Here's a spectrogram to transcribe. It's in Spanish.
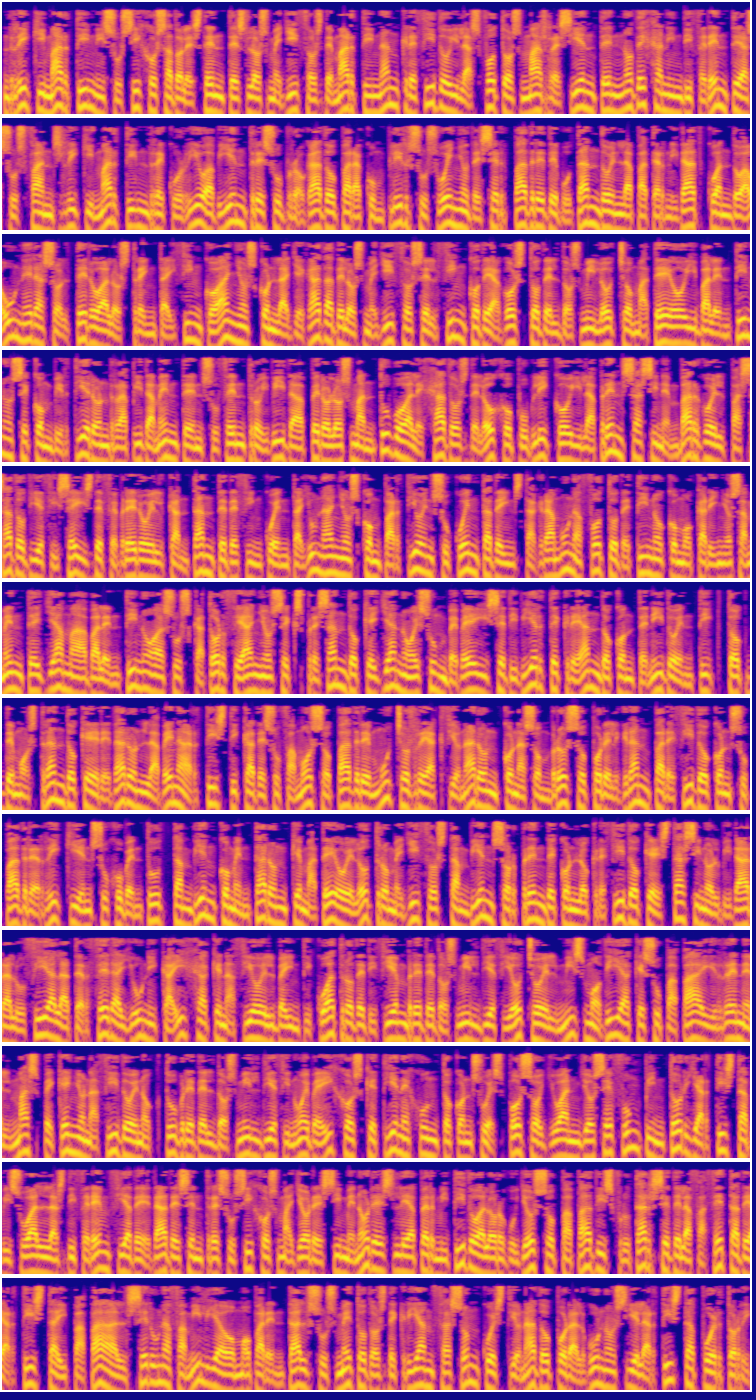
Ricky Martin y sus hijos adolescentes los mellizos de Martin han crecido y las fotos más recientes no dejan indiferente a sus fans. Ricky Martin recurrió a vientre subrogado para cumplir su sueño de ser padre debutando en la paternidad cuando aún era soltero a los 35 años con la llegada de los mellizos el 5 de agosto del 2008 Mateo y Valentino se convirtieron rápidamente en su centro y vida pero los mantuvo alejados del ojo público y la prensa sin embargo el pasado 16 de febrero el cantante de 51 años compartió en su cuenta de Instagram una foto de Tino como cariñosamente llama a Valentino a sus 14 años expresando que ya no es un bebé y se divierte creando contenido en TikTok demostrando que heredaron la vena artística de su famoso padre. Muchos reaccionaron con asombroso por el gran parecido con su padre Ricky en su juventud. También comentaron que Mateo el otro mellizos también sorprende con lo crecido que está sin olvidar a Lucía la tercera y única hija que nació el 24 de diciembre de 2018 el mismo día que su papá y Ren el más pequeño nacido en octubre del 2019 hijos que tiene junto con su esposo Joan Joseph un pintor y artista visual las diferencia de edades entre sus hijos mayores y menores le ha permitido al orgulloso papá disfrutarse de la faceta de artista y papá al ser una familia homoparental sus métodos de crianza son cuestionado por algunos y el artista puertorriqueño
